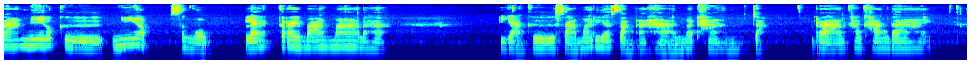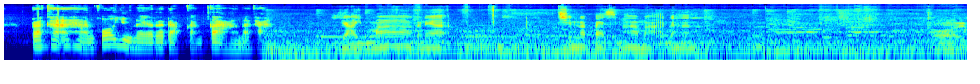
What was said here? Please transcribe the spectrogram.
ร้านนี้ก็คือเงียบสงบและใกล้บ้านมากนะคะ อีกอย่างคือสามารถที่จะสั่งอาหารมาทานจากร้านข้างๆได้ ราคาอาหารก็อยู่ในระดับกลางๆนะคะ ใหญ่มากอันเนี้ยชิ้นละ 85 บาทนะคะ God,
